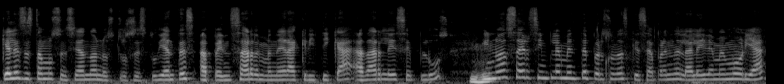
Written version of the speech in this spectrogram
qué les estamos enseñando a nuestros estudiantes a pensar de manera crítica, a darle ese plus y no hacer simplemente personas que se aprenden la ley de memoria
